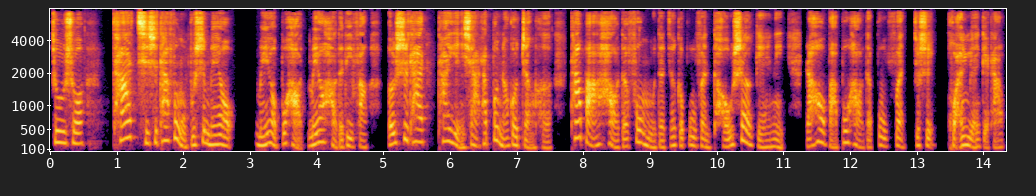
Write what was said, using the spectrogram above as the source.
就是说他其实他父母不是没有没有不好、没有好的地方，而是他他眼下他不能够整合，他把好的父母的这个部分投射给你，然后把不好的部分就是还原给他，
